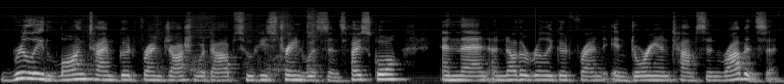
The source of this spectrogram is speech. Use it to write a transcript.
really longtime good friend Joshua Dobbs, who he's trained with since high school, and then another really good friend in Dorian Thompson Robinson,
